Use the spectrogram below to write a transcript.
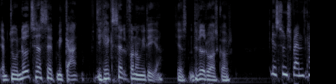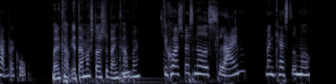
Jamen, du er nødt til at sætte dem i gang, for de kan ikke selv få nogle idéer, Kirsten. Det ved du også godt. Jeg synes, vandkamp er god. Vandkamp, ja, Danmarks største vandkamp, mm. ikke? Det kunne også være sådan noget slime, man kastede med.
